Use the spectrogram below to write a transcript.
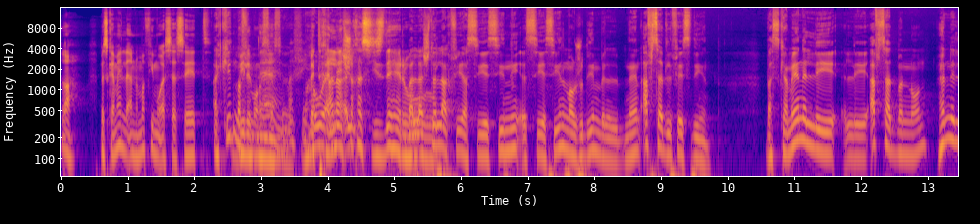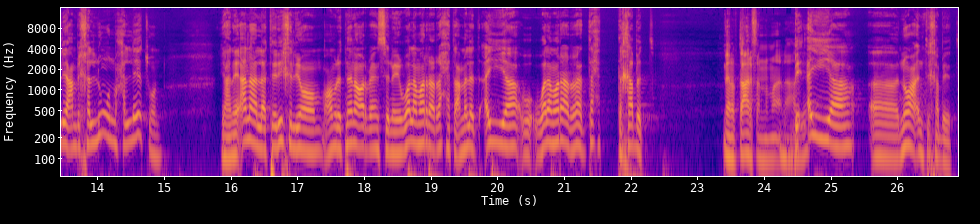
صح. بس كمان لأنه ما في مؤسسات أكيد ما في. مؤسسات ما في. بتخلي الشخص يزدهر و... بلشت لك فيها السياسيين السياسيين الموجودين بلبنان أفسد الفاسدين بس كمان اللي اللي أفسد منهم هن اللي عم بيخلوهم محلاتهم يعني أنا لتاريخ اليوم عمري 42 سنة ولا مرة رحت عملت أي ولا مرة رحت تحت انتخبت لأنه بتعرف إنه ما. بأي آه نوع انتخابات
